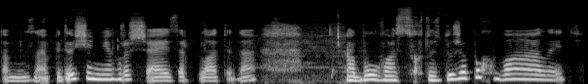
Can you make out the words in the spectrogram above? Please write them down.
там, не знаю, підвищення грошей, зарплати, да? або у вас хтось дуже похвалить.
